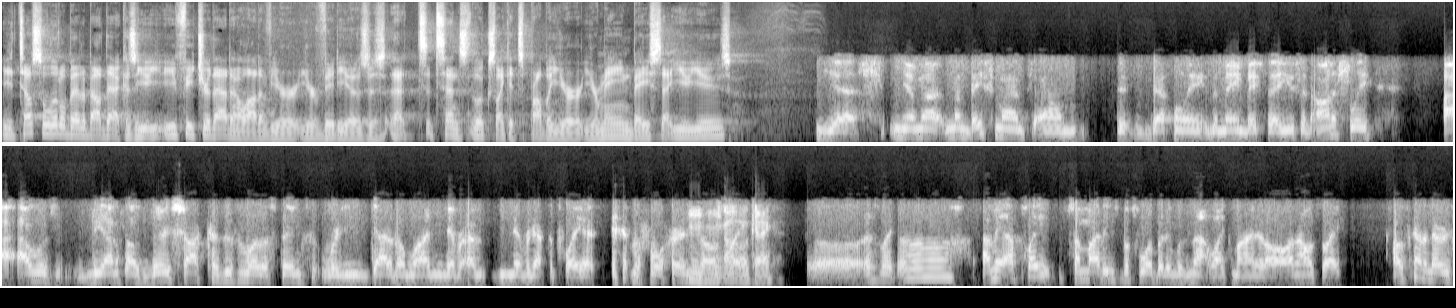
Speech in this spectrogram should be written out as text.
You tell us a little bit about that because you, you feature that in a lot of your, your videos. Is that it sounds looks like it's probably your, your main bass that you use. Yes, you know my my bass mods um, is definitely the main bass that I use, and honestly, I, I was be honest, I was very shocked because this is one of those things where you got it online, you never um, you never got to play it before, and mm-hmm. so oh, like, okay uh, it's like, oh, I mean, I played somebody's before, but it was not like mine at all. And I was like, I was kind of nervous.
